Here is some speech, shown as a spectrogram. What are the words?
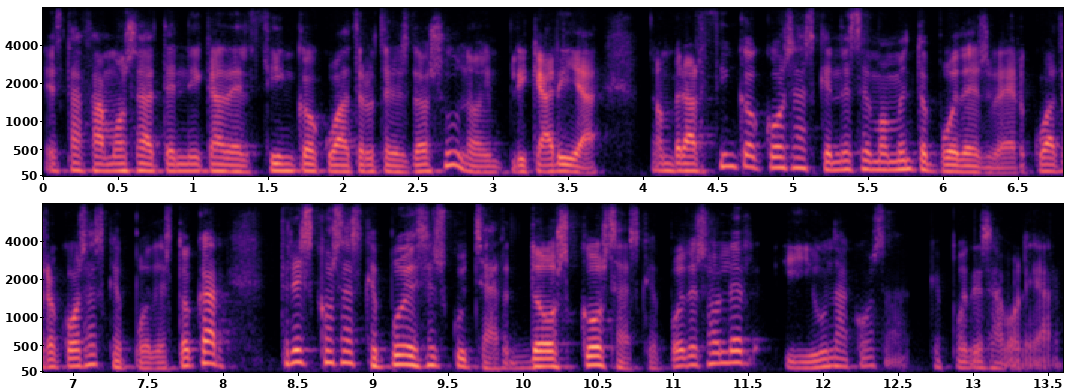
esta famosa técnica del 5, 4, 3, 2, 1 implicaría nombrar cinco cosas que en ese momento puedes ver, cuatro cosas que puedes tocar, tres cosas que puedes escuchar, dos cosas que puedes oler y una cosa que puedes saborear.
